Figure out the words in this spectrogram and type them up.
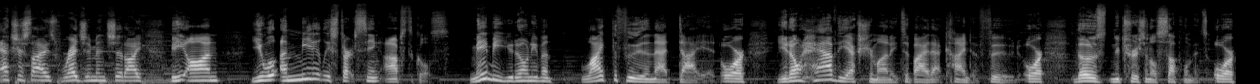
exercise regimen should I be on? You will immediately start seeing obstacles. Maybe you don't even like the food in that diet, or you don't have the extra money to buy that kind of food, or those nutritional supplements, or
